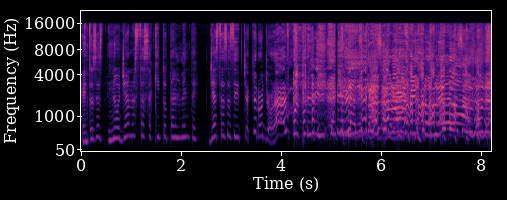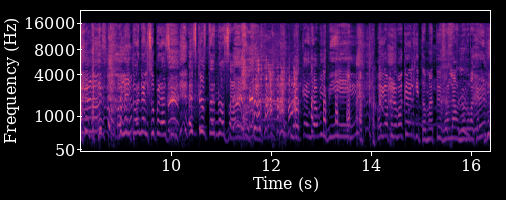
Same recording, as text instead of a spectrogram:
Entonces, no, ya no estás aquí totalmente. Ya estás así, ya quiero llorar. Porque Oye, y tú en el súper así, es que usted no sabe lo que, lo que yo viví. Oiga, pero ¿va a querer el jitomate bola o no lo va a querer? No,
